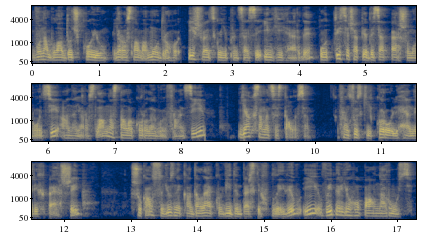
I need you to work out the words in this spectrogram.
Вона була дочкою Ярослава Мудрого і шведської принцеси Інгігерди. У 1051 році Анна Ярославна стала королевою Франції. Як саме це сталося? Французький король Генріх І шукав союзника далеко від імперських впливів, і вибір його пав на Русь.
